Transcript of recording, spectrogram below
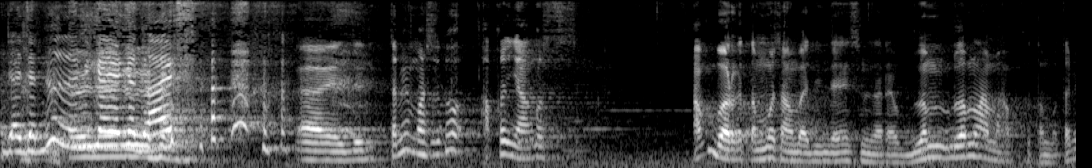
jajan dulu nih kayaknya guys. Jadi- tapi maksudku aku yang aku aku baru ketemu sama mbak Dinda ini sebenarnya. Belum belum lama aku ketemu. Tapi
